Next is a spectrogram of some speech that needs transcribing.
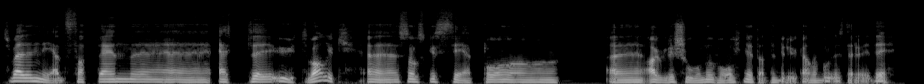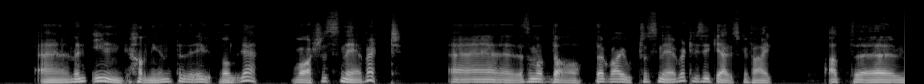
Så ble det nedsatt en, et utvalg som skulle se på aggresjon og vold knytta til bruk av anabole steroider. Eh, men inngangen til det utvalget var så snevert. Eh, som at data var gjort så snevert, hvis ikke jeg husker feil, at eh,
